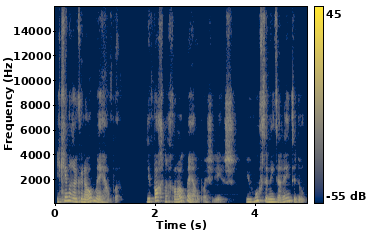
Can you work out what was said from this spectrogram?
Je kinderen kunnen ook meehelpen. Je partner kan ook meehelpen als je die is. Je hoeft het niet alleen te doen.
